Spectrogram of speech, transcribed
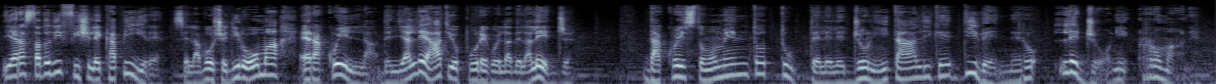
gli era stato difficile capire se la voce di Roma era quella degli alleati oppure quella della legge. Da questo momento tutte le legioni italiche divennero legioni romane.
